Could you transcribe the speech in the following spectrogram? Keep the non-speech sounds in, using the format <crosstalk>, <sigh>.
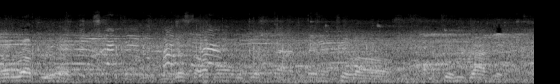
Unrefereed. Just the other one just five minutes until, uh, until he got here.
